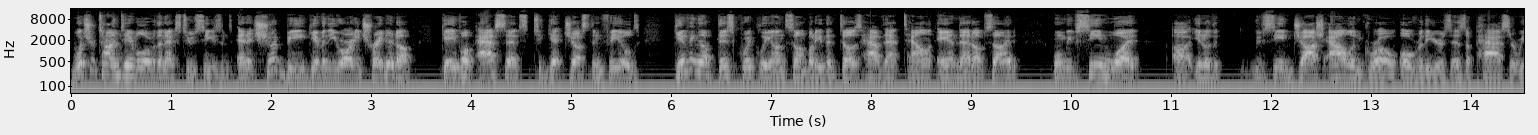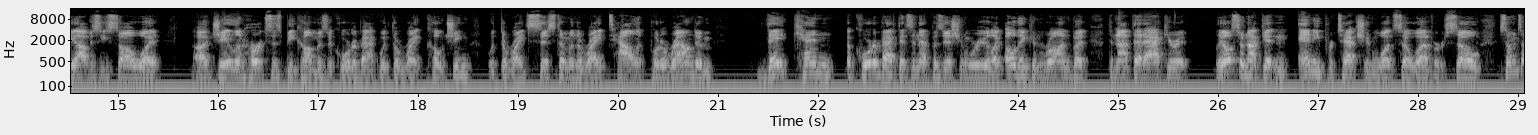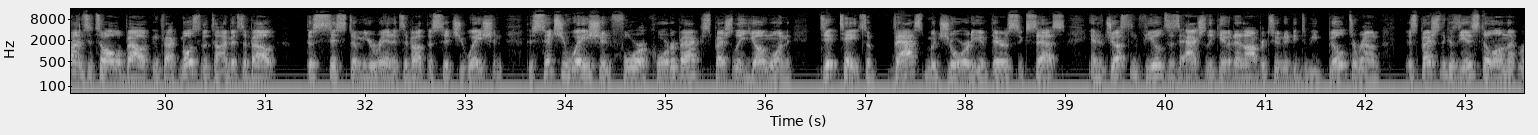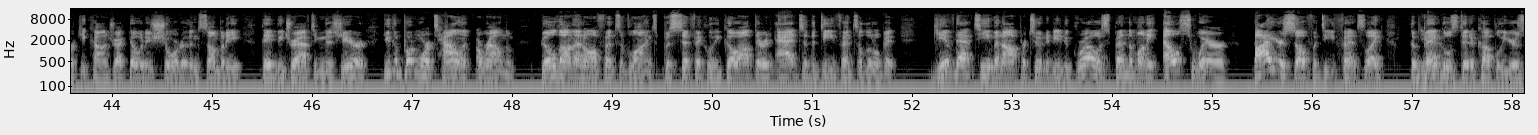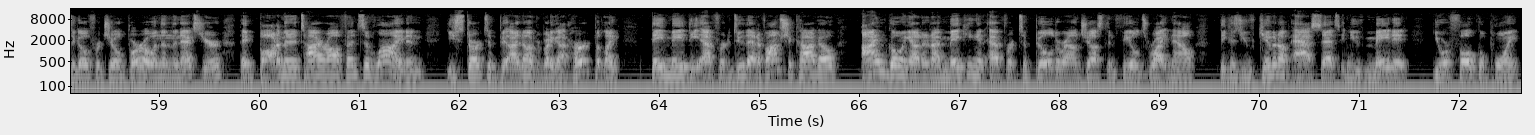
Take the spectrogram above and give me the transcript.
what's your timetable over the next two seasons? And it should be given that you already traded up, gave up assets to get Justin Fields, giving up this quickly on somebody that does have that talent and that upside. When we've seen what uh, you know, the, we've seen Josh Allen grow over the years as a passer. We obviously saw what uh, Jalen Hurts has become as a quarterback with the right coaching, with the right system, and the right talent put around him. They can a quarterback that's in that position where you're like, oh, they can run, but they're not that accurate. They also not getting any protection whatsoever. So sometimes it's all about, in fact, most of the time, it's about the system you're in. It's about the situation. The situation for a quarterback, especially a young one, dictates a vast majority of their success. And if Justin Fields is actually given an opportunity to be built around, especially because he is still on that rookie contract, though it is shorter than somebody they'd be drafting this year, you can put more talent around them. Build on that offensive line specifically. Go out there and add to the defense a little bit. Give that team an opportunity to grow. Spend the money elsewhere. Buy yourself a defense like the Yeah. Bengals did a couple of years ago for Joe Burrow, and then the next year they bought him an entire offensive line. And you start to. Be, I know everybody got hurt, but like they made the effort to do that. If I'm Chicago, I'm going out and I'm making an effort to build around Justin Fields right now because you've given up assets and you've made it your focal point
